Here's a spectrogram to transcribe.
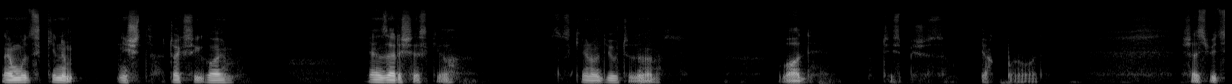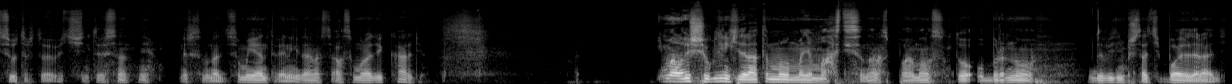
ne mogu da skinem ništa, čak se i gojim. 1,6 kila sam skinuo od juče do danas. Vode. Znači ispišao sam jako puno vode. Šta će biti sutra, to je već interesantnije. Jer sam radio samo jedan trening danas, ali sam uradio kardio. I malo više ugljenih hidrata, malo manje masti sam danas pojao. Malo sam to obrnuo da vidim šta će bolje da radi.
